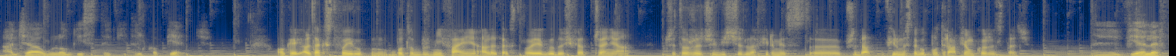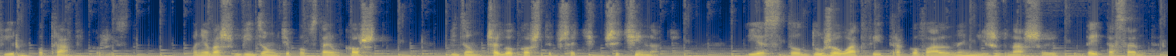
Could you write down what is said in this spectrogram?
a dział logistyki tylko 5. Okej, ale tak z Twojego, bo to brzmi fajnie, ale tak z Twojego doświadczenia, czy to rzeczywiście dla firm jest e, przydatne? Firmy z tego potrafią korzystać? Y, Wiele firm potrafi korzystać, ponieważ widzą, gdzie powstają koszty, widzą, czego koszty przycinać. Jest to dużo łatwiej trakowalne niż w naszych data center.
